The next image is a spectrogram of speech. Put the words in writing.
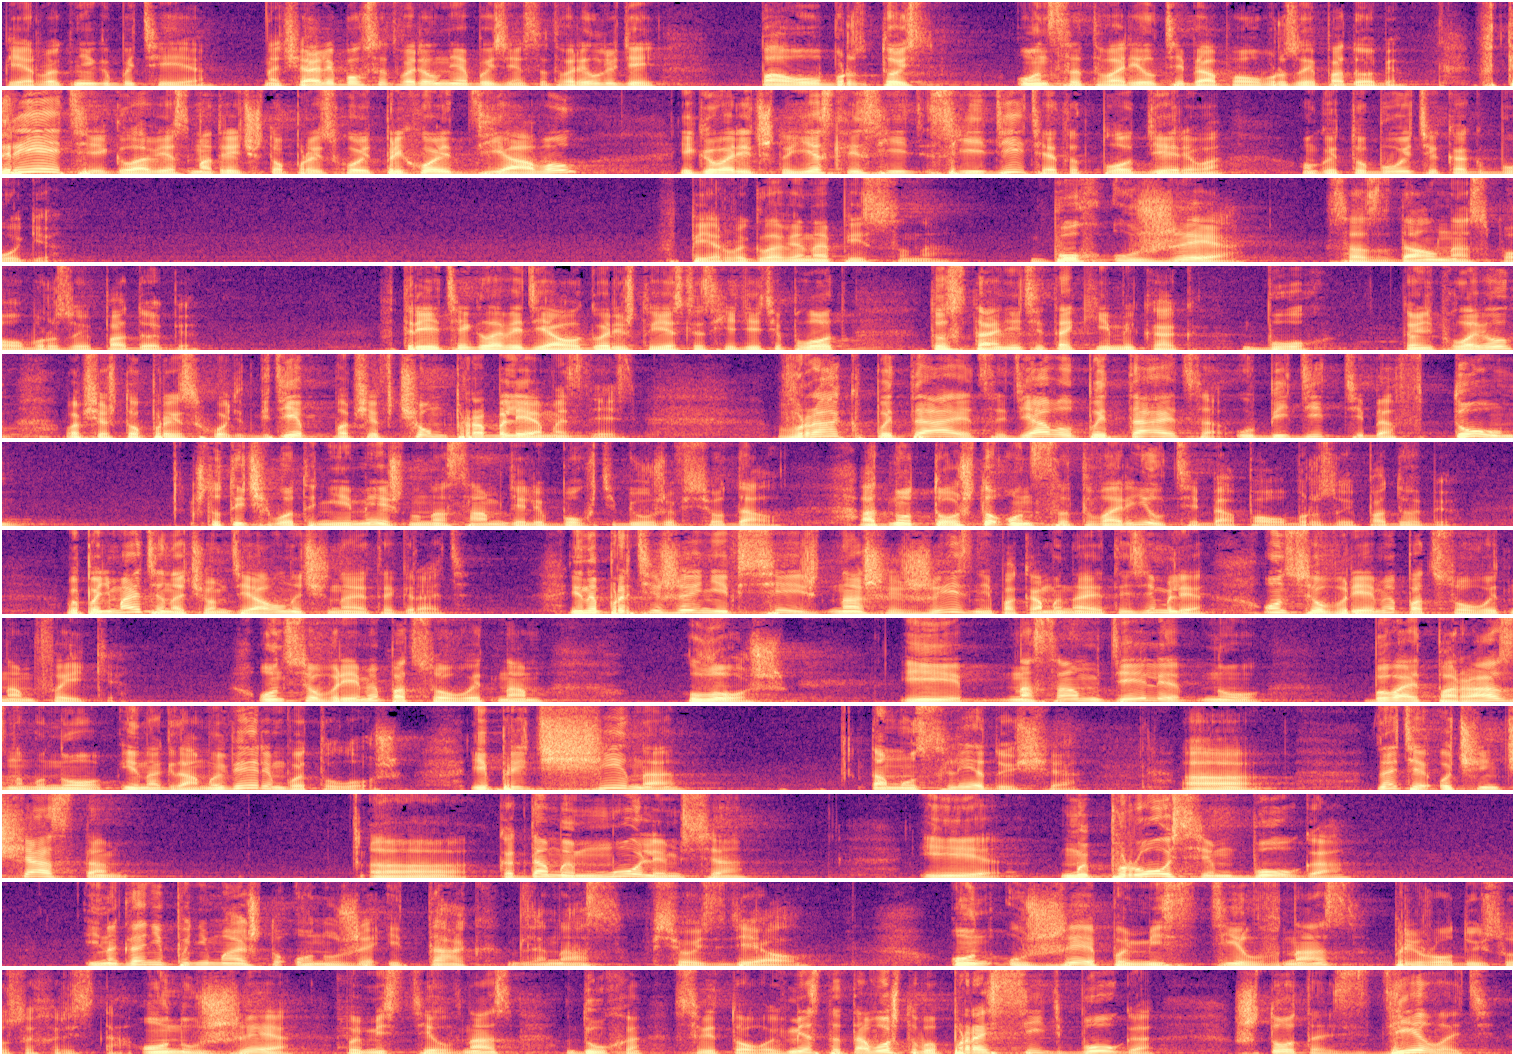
Первая книга «Бытие». Вначале Бог сотворил небо и землю, сотворил людей по образу, то есть он сотворил тебя по образу и подобию. В третьей главе смотреть, что происходит. Приходит дьявол и говорит, что если съедите этот плод дерева, он говорит, то будете как боги. В первой главе написано, Бог уже создал нас по образу и подобию. В третьей главе дьявол говорит, что если съедите плод, то станете такими, как Бог. Кто-нибудь половил вообще, что происходит? Где вообще, в чем проблема здесь? Враг пытается, дьявол пытается убедить тебя в том, что ты чего-то не имеешь, но на самом деле Бог тебе уже все дал. Одно то, что Он сотворил тебя по образу и подобию. Вы понимаете, на чем дьявол начинает играть? И на протяжении всей нашей жизни, пока мы на этой земле, он все время подсовывает нам фейки. Он все время подсовывает нам ложь. И на самом деле, ну, бывает по-разному, но иногда мы верим в эту ложь. И причина тому следующее. А, знаете, очень часто, а, когда мы молимся и мы просим Бога, иногда не понимая, что Он уже и так для нас все сделал. Он уже поместил в нас природу Иисуса Христа. Он уже поместил в нас Духа Святого. И вместо того, чтобы просить Бога что-то сделать,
